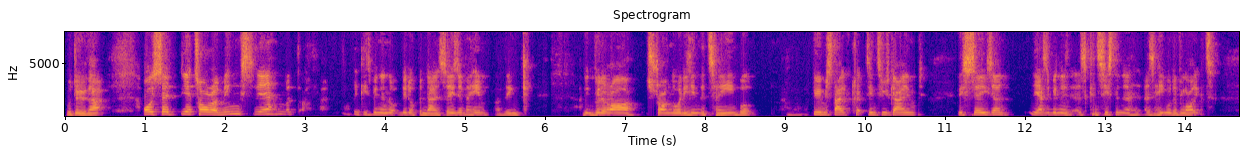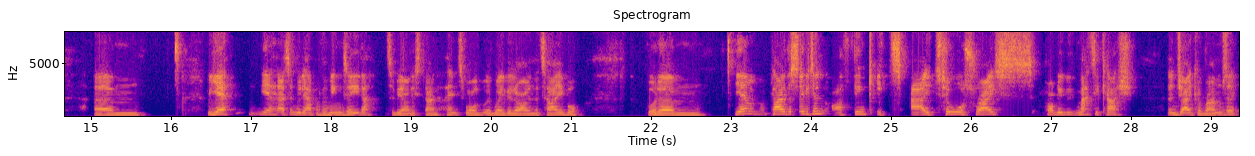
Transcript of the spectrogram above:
will do that. I said, yeah, Tyrone Mings, yeah, I think he's been a bit up and down season for him. I think I think Villa are stronger when he's in the team, but a few mistakes crept into his game this season. He hasn't been as consistent as he would have liked. Um, but yeah, yeah, it hasn't really happened for Mings either, to be honest, Dan. Hence why where Villa are in the table. But um, yeah, player of the season, I think it's a two horse race, probably with Matty Cash and Jacob Ramsey.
